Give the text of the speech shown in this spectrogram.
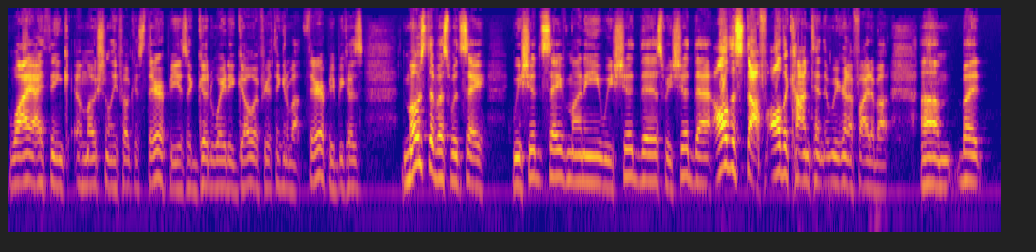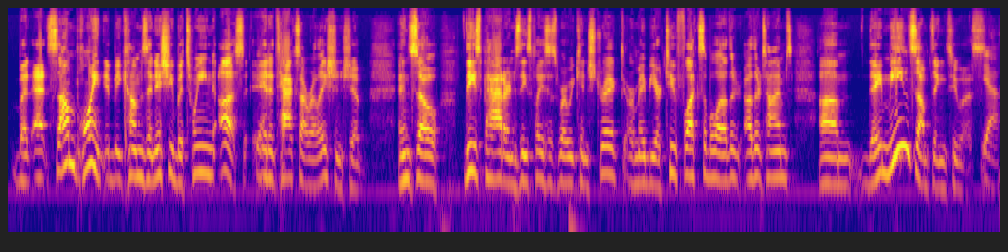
why I think emotionally focused therapy is a good way to go if you're thinking about therapy because most of us would say we should save money, we should this, we should that, all the stuff, all the content that we're going to fight about. Um, but but at some point it becomes an issue between us. Yeah. It attacks our relationship. And so these patterns, these places where we constrict or maybe are too flexible other other times, um, they mean something to us. Yeah.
